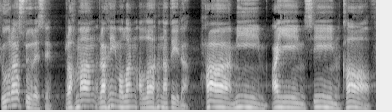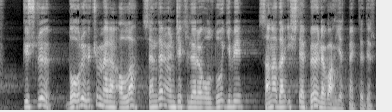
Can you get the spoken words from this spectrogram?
Şura suresi Rahman Rahim olan Allah'ın adıyla Ha Mim Ayin Sin Kaf Güçlü doğru hüküm veren Allah senden öncekilere olduğu gibi sana da işte böyle vahyetmektedir.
